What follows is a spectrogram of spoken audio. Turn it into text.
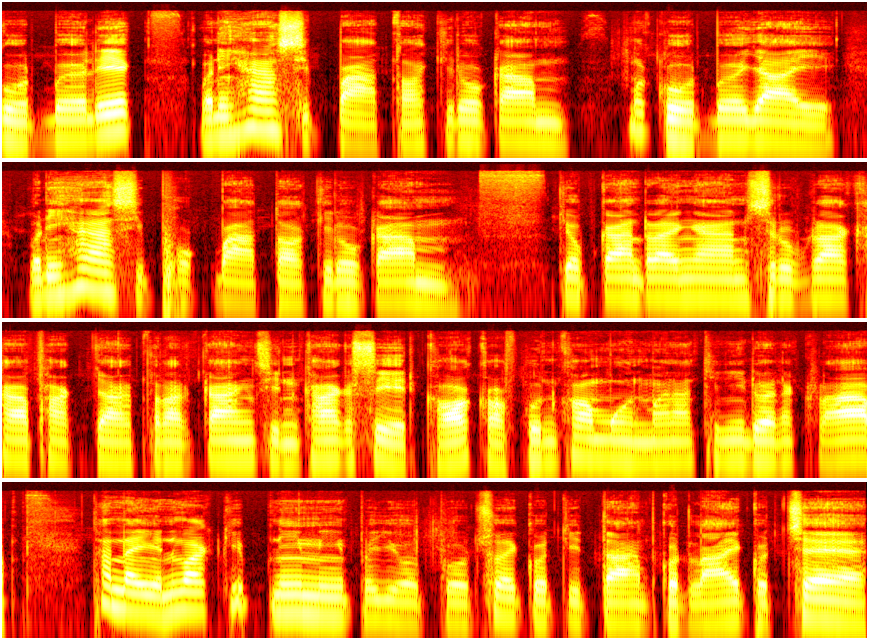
กรูดเบอร์เล็ก วันนี้ 50 บาทต่อกิโลกรัม มะกรูดเบอร์ใหญ่ วันนี้ 56 บาทต่อกิโลกรัม จบการรายงานสรุปราคาผักจากตลาดกลางสินค้าเกษตร ขอขอบคุณข้อมูลมาณที่นี้ด้วยนะครับท่านใดเห็นว่าคลิปนี้มีประโยชน์โปรดช่วยกดติดตามกดไลค์กดแชร์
